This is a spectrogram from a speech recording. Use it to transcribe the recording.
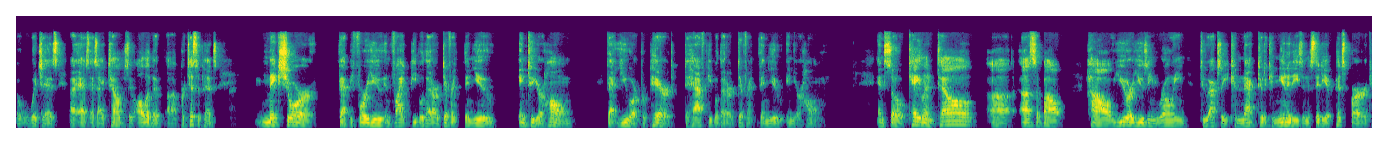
which is, as, as I tell to all of the participants, make sure that before you invite people that are different than you into your home, that you are prepared to have people that are different than you in your home. And so, Kaylin, tell uh, us about how you are using rowing to actually connect to the communities in the city of Pittsburgh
